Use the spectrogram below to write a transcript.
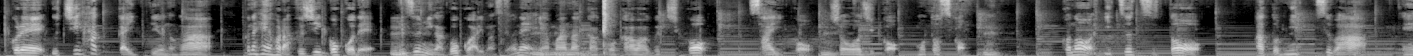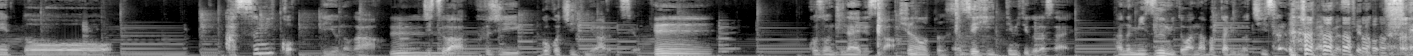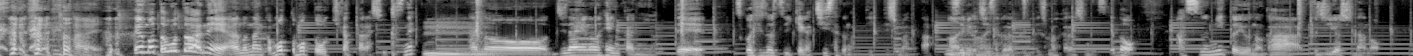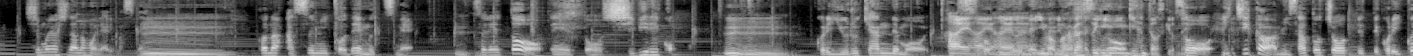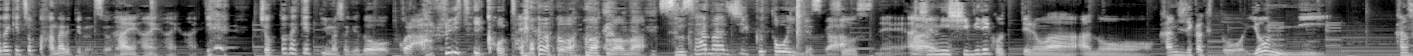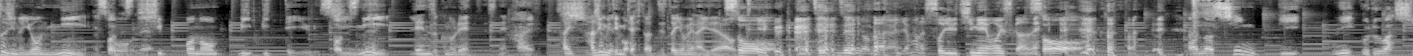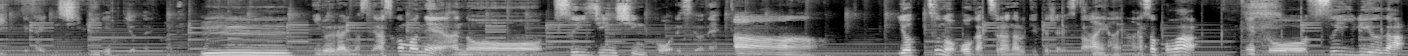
これ、内八回っていうのが、この辺ほら、富士5個で、うん湖が5個ありますよね。うん山中湖、川口湖、西湖う、ん庄司湖、本栖湖。うん。この5つと、あと3つは、えっ、と、霞湖っていうのが、実は、富士5個地域にはあるんですよ。へえ。ご存知ないですか？知らなかったです。ぜひ行ってみてください。あの、湖とは名ばかりの小さな池がありますけど。はい。で、もともとはね、あの、なんかもっともっと大きかったらしいですね。うーん。あのー時代の変化によって、少しずつ池が小さくなっていってしまった。湖が小さくなっていってしまったらしいんですけど、霞というのが富士吉田の、下吉田の方にありますね。ん。この霞湖で6つ目。うんそれと、えっ、と、しびれ湖。うんうんうん。これゆるキャンでも、はいはいはいはい。今爆発的に人気になってますけどね。そう、市川三郷町って言って、これ一個だけちょっと離れてるんですよね。はいはいはいはい。ちょっとだけって言いましたけど、これ歩いていこうと思う まあと、まあまあまあ。凄まじく遠いんですが、そうですね。あ、はいちなみにしびれ湖っていうのは、あの、漢字で書くと、4に、関数字の4に、えっと、ね尻尾のビ、ビっていう字に、連続の連ですね。はい。最初めて見た人は絶対読めないだろうっていう。そう、全然読めない。山梨そういう地名多いですからね。そう。あの、神秘に麗しいって書いて、しびれって呼んだりとかね。うーん。いろいろありますね。あそこもね、あのー水神信仰ですよね。あ四つの尾が連なるって言ったじゃないですか。あ。はいはいはいあ。そこは、えっと、水流が、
